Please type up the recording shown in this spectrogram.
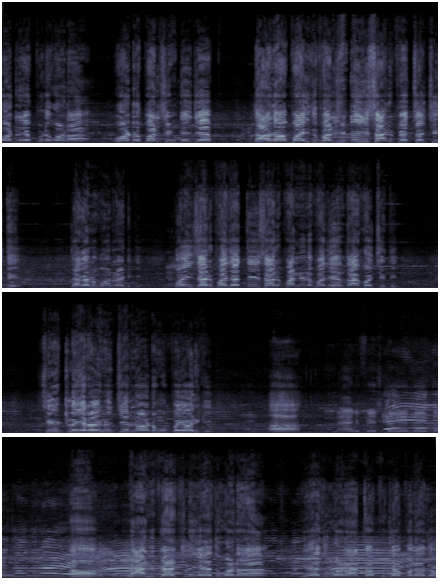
ఓటర్ ఎప్పుడు కూడా ఓటర్ పర్సెంటేజ్ దాదాపు ఐదు పర్సెంట్ ఈసారి పెంచొచ్చింది జగన్మోహన్ రెడ్డికి. పోయినసారి పది వస్తే ఈసారి పన్నెండు పదిహేను దాకా వచ్చింది. సీట్లు ఇరవై నుంచి నూట ముప్పై వరకు. మేనిఫెస్టో ఏది కూడా ఏది కూడా తప్పు చెప్పలేదు.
